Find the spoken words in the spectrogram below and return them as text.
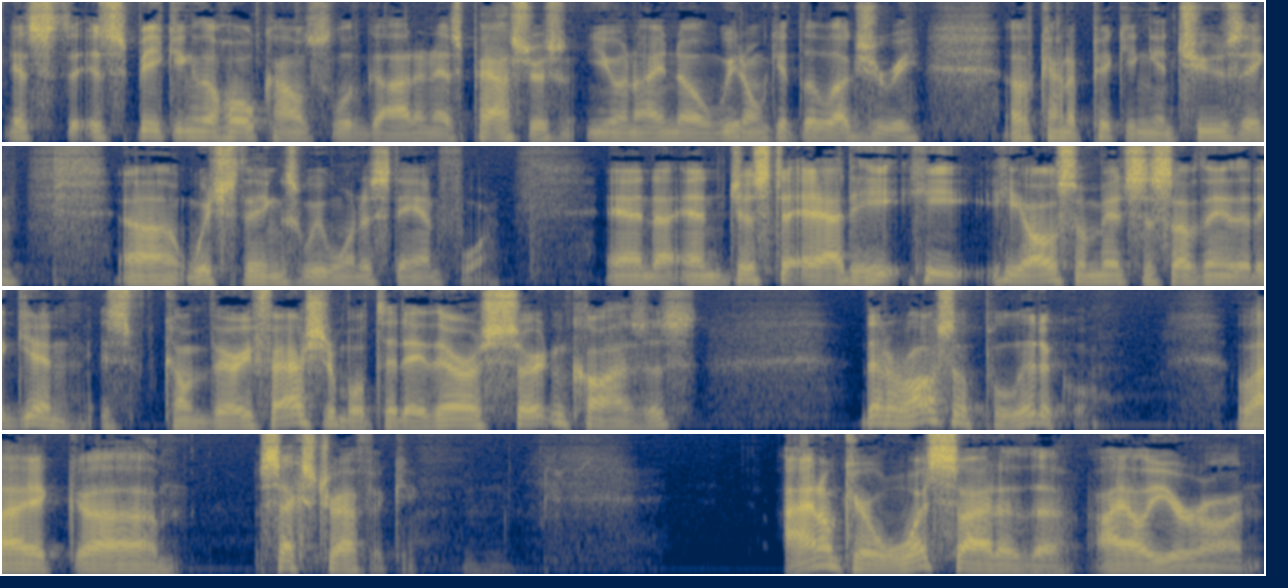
It's it's speaking the whole counsel of God. And as pastors, you and I know we don't get the luxury of kind of picking and choosing uh, which things we want to stand for. And uh, and just to add, he he he also mentioned something that again has become very fashionable today. There are certain causes that are also political, like uh, sex trafficking. I don't care what side of the aisle you're on.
